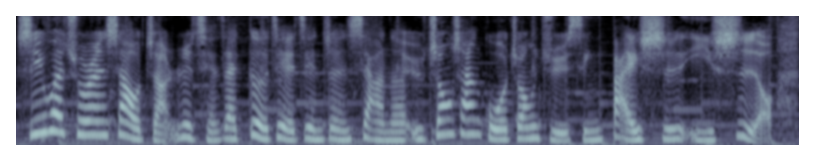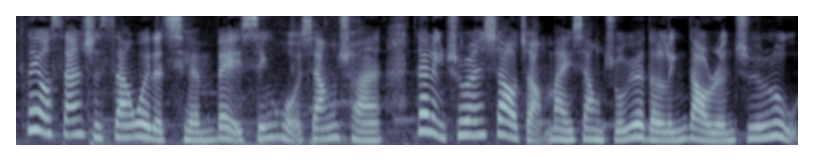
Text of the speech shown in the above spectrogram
十一位出任校长日前在各界见证下呢，与中山国中举行拜师仪式哦。那有三十三位的前辈薪火相传。带领出任校长迈向卓越的领导人之路。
